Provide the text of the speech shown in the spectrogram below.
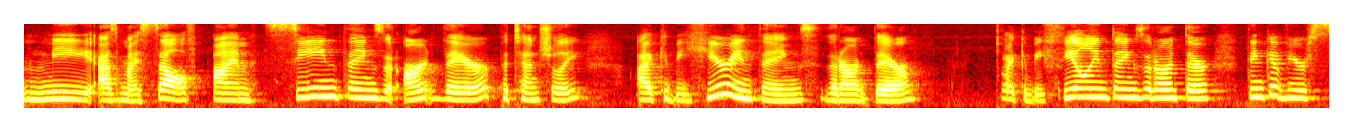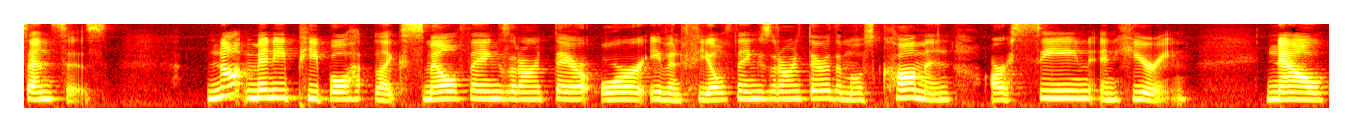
me as myself, I'm seeing things that aren't there potentially. I could be hearing things that aren't there. I could be feeling things that aren't there. Think of your senses. Not many people like smell things that aren't there or even feel things that aren't there. The most common are seeing and hearing. Now,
